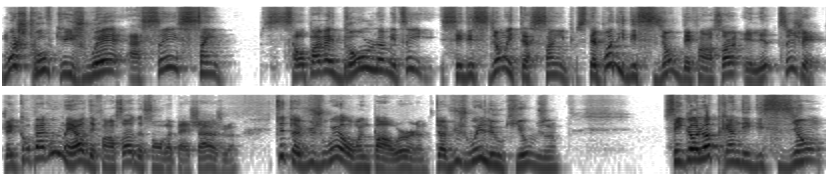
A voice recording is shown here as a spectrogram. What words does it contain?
moi, je trouve qu'il jouait assez simple ça va paraître drôle, là, mais tu sais, décisions étaient simples. C'était pas des décisions de défenseurs élite. Tu sais, je vais le comparer au meilleur défenseur de son repêchage. Tu sais, vu jouer Owen Power, tu as vu jouer Luke Hughes. Ces gars-là prennent des décisions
